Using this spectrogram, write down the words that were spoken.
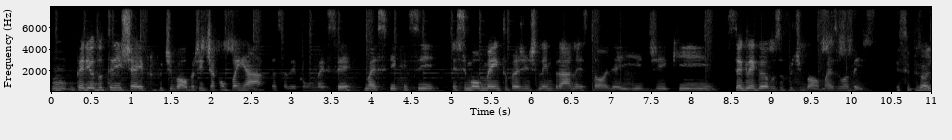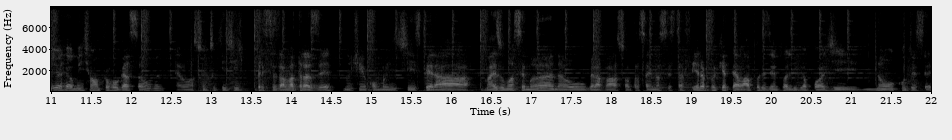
um, período triste aí pro futebol pra gente acompanhar, pra saber como vai ser, mas fica esse, esse momento pra gente lembrar na história aí de que segregamos o futebol mais uma vez. Esse episódio realmente é uma prorrogação, né? Era um assunto que a gente precisava trazer. Não tinha como a gente esperar mais uma semana ou gravar só para sair na sexta-feira, porque até lá, por exemplo, a liga pode não acontecer.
